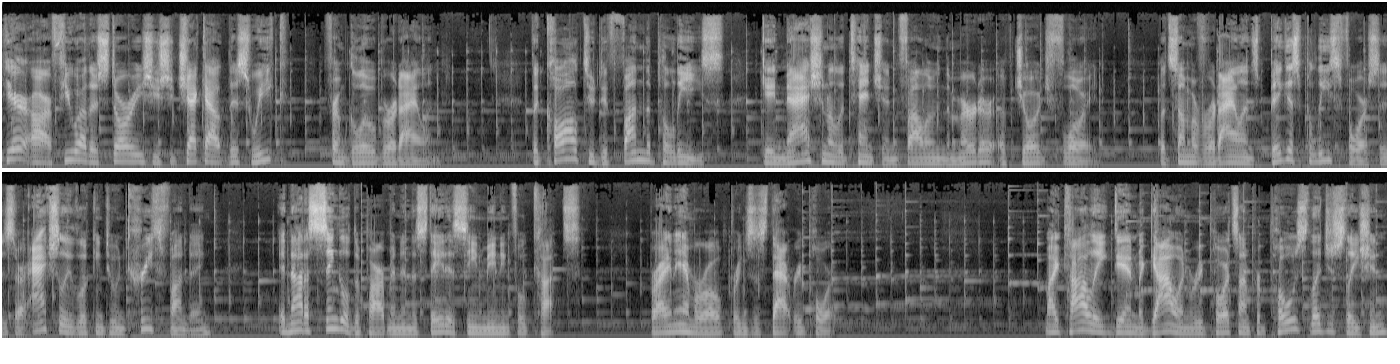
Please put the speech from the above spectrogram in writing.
Here are a few other stories you should check out this week from Globe, Rhode Island. The call to defund the police gained national attention following the murder of George Floyd. But some of Rhode Island's biggest police forces are actually looking to increase funding, and not a single department in the state has seen meaningful cuts. Brian Amaral brings us that report. My colleague Dan McGowan reports on proposed legislation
